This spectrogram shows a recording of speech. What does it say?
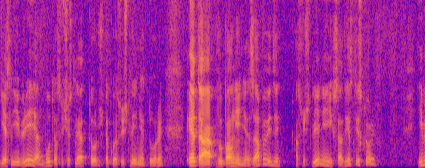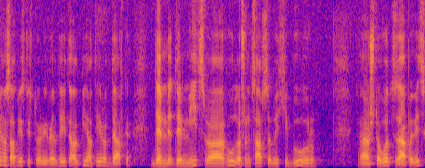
Если евреи будут осуществлять Тору. Что такое осуществление Торы? Это выполнение заповедей, осуществление их в соответствии с Торой. Именно в соответствии с Торой. Вальдейт алпи атеира давка. Демитсва гулошен цавсовый хибур. Что вот заповедь,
